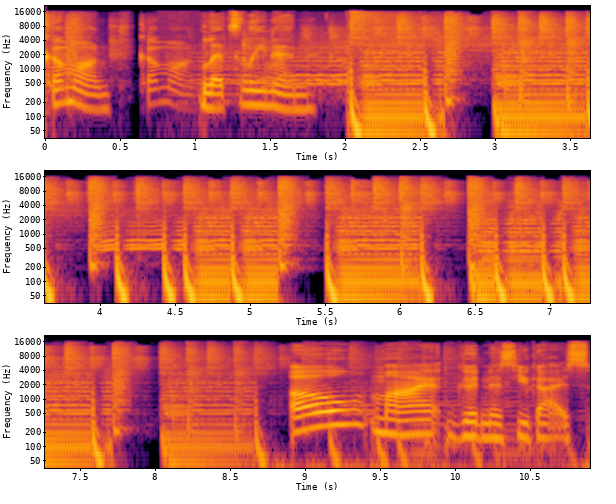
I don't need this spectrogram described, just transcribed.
Come on, come on, let's lean in. Oh my goodness, you guys.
